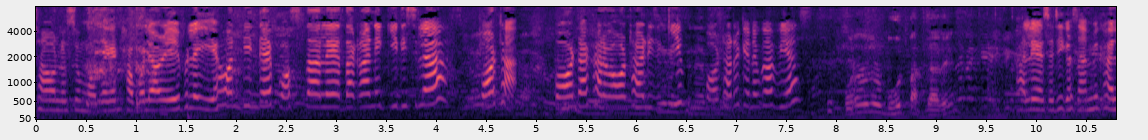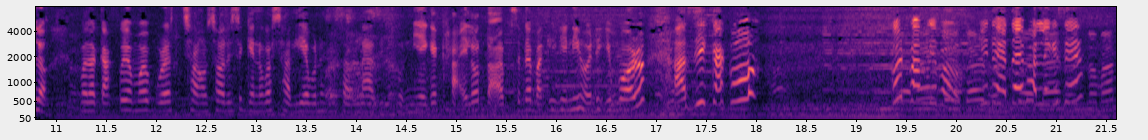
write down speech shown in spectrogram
চাওঁ লৈছো মজাকে খাবলৈ। আৰু এইফালে এইখন তিনিটাই পস্তালে এটা কাৰণে কি দিছিলা? পৰঠা পৰঠা খাব পৰঠা দিছে কি পৰঠাটো কেনেকুৱা বিয়াজ পটলটো বহুত পাতলা ৰে। ভালে আছে ঠিক আছে আমি খাই লওঁ। মানে কাকুৱে মই পুৰা চাওঁ চাওঁ দিছে কেনেকুৱা চালিয়া বনাইছে চাওঁ না আজি ধুনীয়াকে খাই লওঁ তাৰপিছতে বাকীখিনি হৈ থাকিব আৰু। আজি কাকু ক'ত পামগে বাৰু? কিন্তু এটাই ভাল লাগিছে। বৰ্তমান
